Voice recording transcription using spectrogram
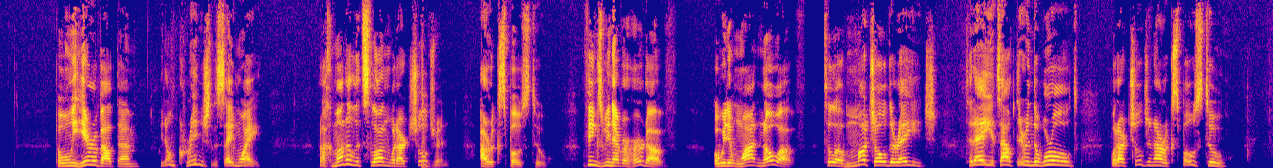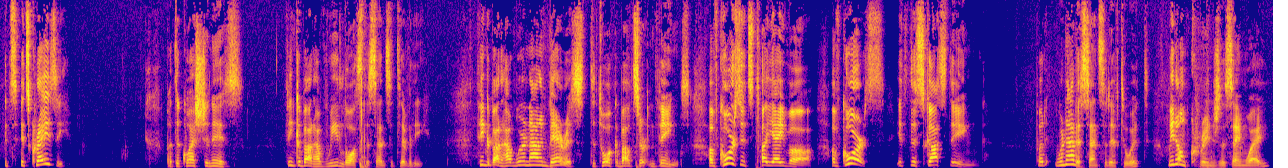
but when we hear about them, we don't cringe the same way. Rahman al what our children are exposed to things we never heard of or we didn't want to know of till a much older age. Today it's out there in the world what our children are exposed to. It's it's crazy. But the question is, think about how we lost the sensitivity. Think about how we're not embarrassed to talk about certain things. Of course it's tayeva. Of course it's disgusting. But we're not as sensitive to it. We don't cringe the same way.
